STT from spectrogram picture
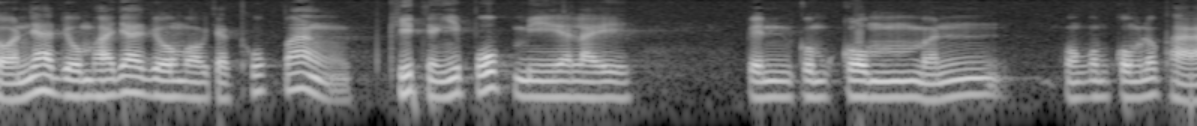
สอนญาติโยมพาญาติโยมออกจากทุกข์บ้าง คิดอย่างนี้ปุ๊บมีอะไรเป็นกลมๆเหมือน วงกลมๆแล้วผ่า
